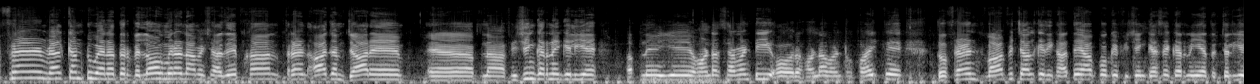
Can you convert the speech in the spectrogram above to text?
Friend welcome to another vlog मेरा नाम है शाहजेब खान. फ्रेंड आज हम जा रहे हैं अपना फिशिंग करने के लिए, अपने ये होंडा 70 और होंडा 125 पे. तो फ्रेंड वहाँ पे चल के दिखाते हैं आपको कि फ़िशिंग कैसे करनी है. तो चलिए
